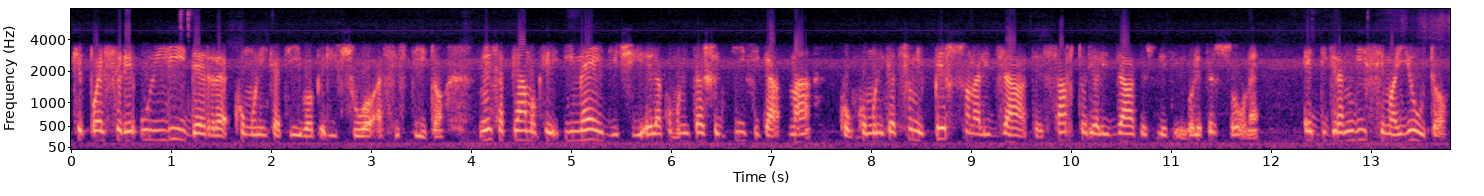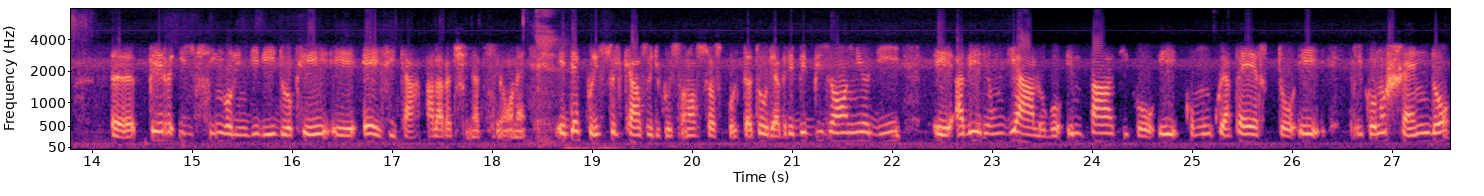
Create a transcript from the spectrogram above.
che può essere un leader comunicativo per il suo assistito. Noi sappiamo che i medici e la comunità scientifica, ma con comunicazioni personalizzate, sartorializzate sulle singole persone, è di grandissimo aiuto eh, per il singolo individuo che eh, esita alla vaccinazione. Ed è questo il caso di questo nostro ascoltatore, avrebbe bisogno di eh, avere un dialogo empatico e comunque aperto e riconoscendo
